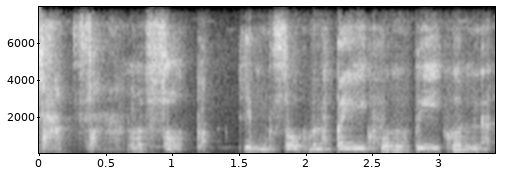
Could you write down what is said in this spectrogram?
สาบฝางมันศพอะกลิ่นศพมันตีขึ้นปีขึ้นอะ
